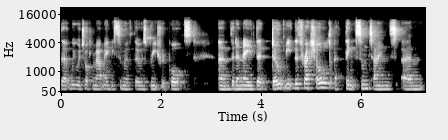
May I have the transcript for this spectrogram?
that we were talking about maybe some of those breach reports um, that are made that don't meet the threshold. I think sometimes um,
